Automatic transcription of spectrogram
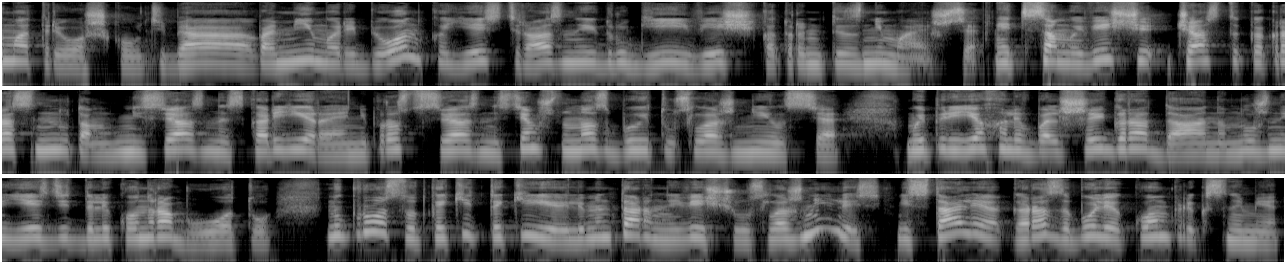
матрешка. У тебя помимо ребенка есть разные другие вещи, которыми ты занимаешься. Эти самые вещи часто как раз ну, там, не связаны с карьерой, они просто связаны с тем, что у нас быт усложнился. Мы переехали в большие города, нам нужно ездить далеко на работу. Ну просто вот какие-то такие элементарные вещи усложнились и стали гораздо более комплексными,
